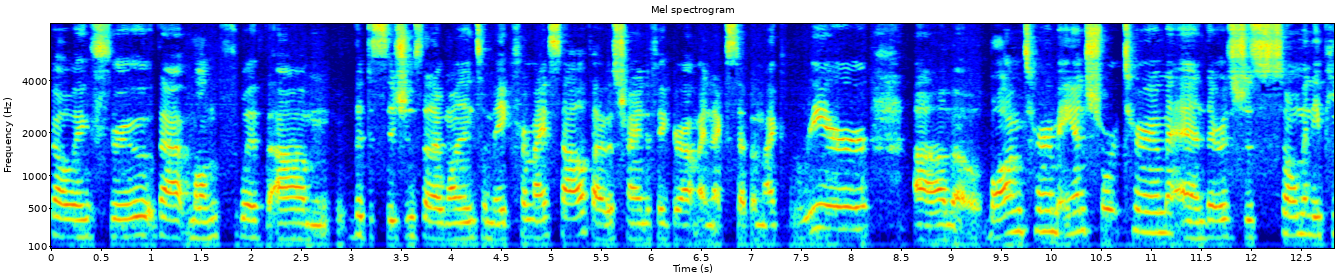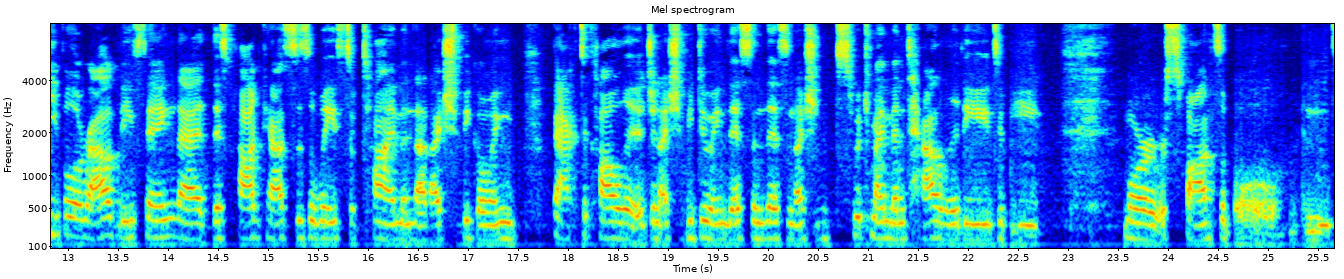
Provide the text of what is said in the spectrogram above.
going through that month with um, the decisions that I wanted to make for myself. I was trying to figure out my next step in my career, um, long term and short term. And there was just so many people around me saying that this podcast is a waste of time and that I should be going back to college and I should be doing this and this and I should switch my mentality to be more responsible and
